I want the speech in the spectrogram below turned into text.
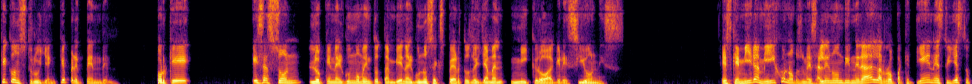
¿qué construyen? ¿Qué pretenden? Porque esas son lo que en algún momento también algunos expertos le llaman microagresiones. Es que mira, mi hijo, no, pues me salen un dineral, la ropa que tiene, esto y esto.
